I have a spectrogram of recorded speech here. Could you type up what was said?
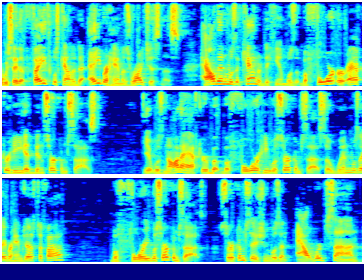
For we say that faith was counted to Abraham as righteousness. How then was it counted to him? Was it before or after he had been circumcised? It was not after, but before he was circumcised. So when was Abraham justified? Before he was circumcised. Circumcision was an outward sign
